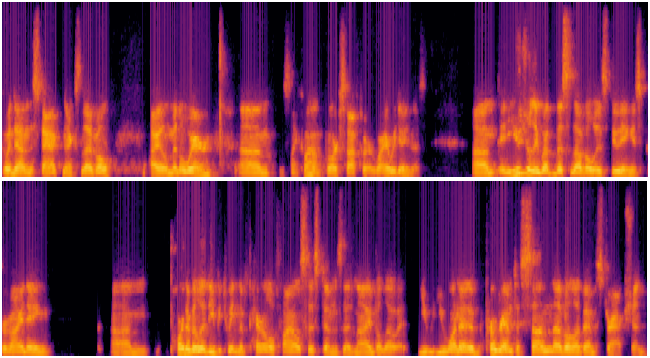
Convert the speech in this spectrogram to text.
Going down the stack, next level, IO middleware. Um, it's like, wow, more software. Why are we doing this? Um, and usually what this level is doing is providing um, portability between the parallel file systems that lie below it. You, you want to program to some level of abstraction,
